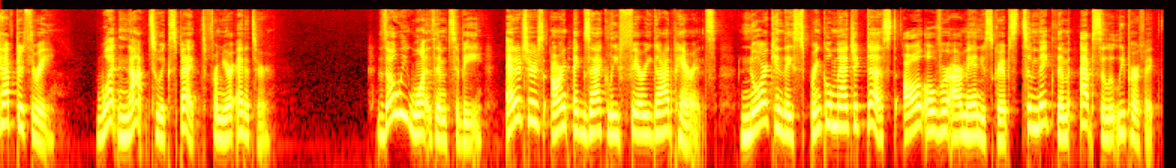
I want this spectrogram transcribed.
Chapter 3 What Not to Expect from Your Editor. Though we want them to be, editors aren't exactly fairy godparents, nor can they sprinkle magic dust all over our manuscripts to make them absolutely perfect.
